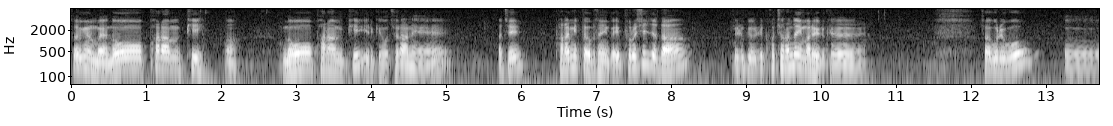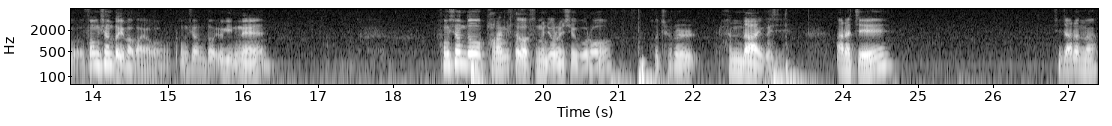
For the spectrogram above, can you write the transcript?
자, 여기는 뭐야? 노 파람 피. 어. 노 파람 피 이렇게 호출하네. 맞지? 파라미터 없으니까 이 프로시저다. 이렇게 이렇게 호출한다 이 말이에요. 이렇게. 자 그리고 어, 펑션도 해봐봐요. 펑션도 여기 있네. 펑션도 파라미터가 없으면 이런 식으로 호출을 한다 이거지. 알았지? 진짜 알았나?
